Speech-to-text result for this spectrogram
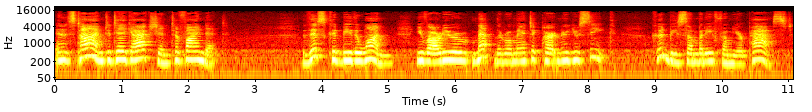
and it's time to take action to find it. This could be the one. You've already met the romantic partner you seek. Could be somebody from your past.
